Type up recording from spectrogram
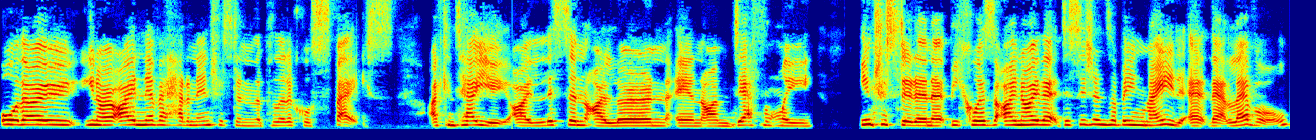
although you know i never had an interest in the political space I can tell you, I listen, I learn, and I'm definitely interested in it because I know that decisions are being made at that level,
